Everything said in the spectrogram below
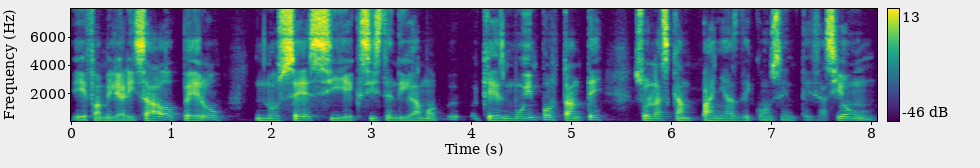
eh, familiarizado, pero no sé si existen, digamos, que es muy importante, son las campañas de concientización.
